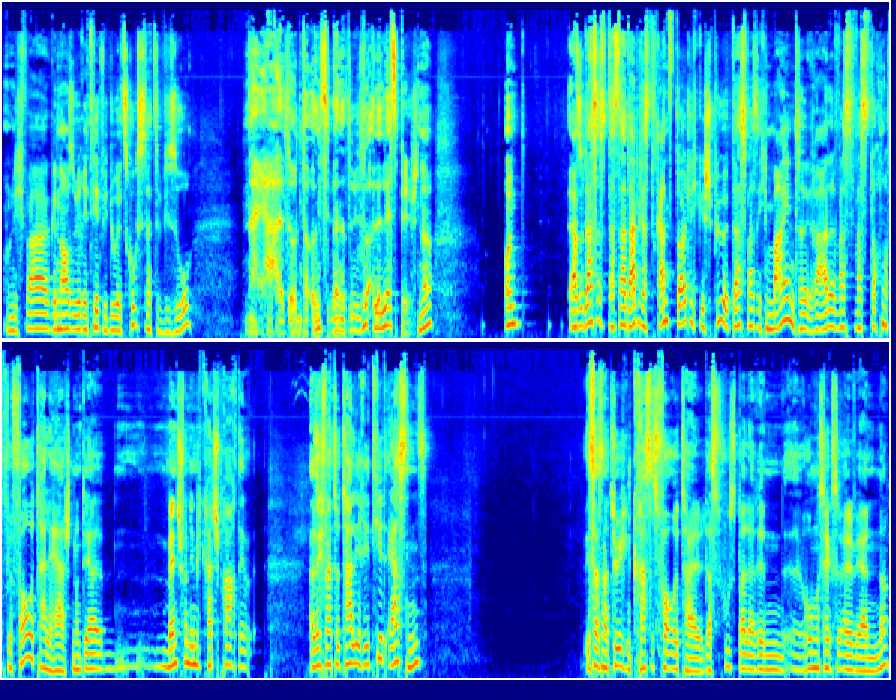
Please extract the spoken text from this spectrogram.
Und ich war genauso irritiert, wie du jetzt guckst. Ich dachte, wieso? Naja, also unter uns werden sowieso alle lesbisch, ne? Und also das ist, das, da habe ich das ganz deutlich gespürt, das, was ich meinte gerade, was, was doch noch für Vorurteile herrschen. Und der Mensch, von dem ich gerade sprach, der, also ich war total irritiert. Erstens ist das natürlich ein krasses Vorurteil, dass Fußballerinnen äh, homosexuell werden. Ne?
